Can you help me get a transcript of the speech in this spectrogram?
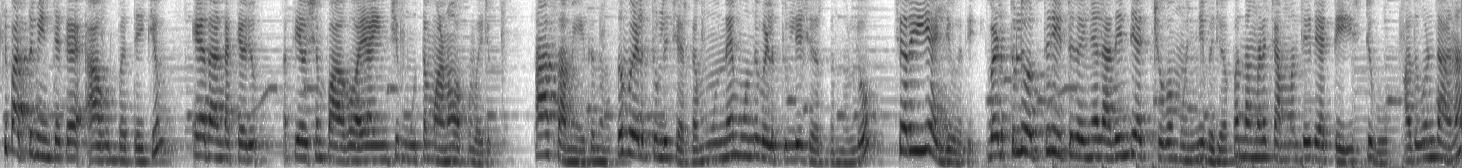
ഒരു പത്ത് മിനിറ്റൊക്കെ ആകുമ്പോഴത്തേക്കും ഏതാണ്ടൊക്കെ ഒരു അത്യാവശ്യം പാകമായ ഇഞ്ചി മൂത്ത മണമൊക്കെ വരും. ആ സമയത്ത് നമുക്ക് വെളുത്തുള്ളി ചേർക്കാം. മൂന്നേ മൂന്ന് വെളുത്തുള്ളിയെ ചേർക്കുന്നുള്ളൂ. ചെറിയ അല്ലി മതി. വെളുത്തുള്ളി ഒത്തിരി ഇട്ട് കഴിഞ്ഞാൽ അതിന്റെ ആ ചുവ മുന്നിൽ വരും. അപ്പം നമ്മുടെ ചമ്മന്തിയുടെ ആ ടേസ്റ്റ് പോകും അതുകൊണ്ടാണ്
